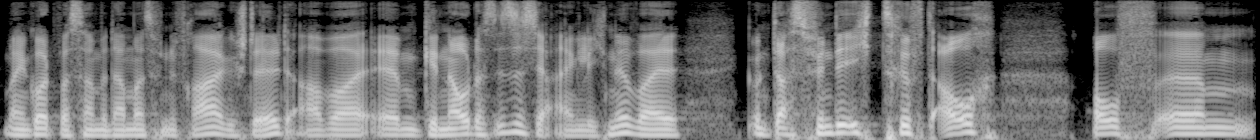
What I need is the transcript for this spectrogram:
mein Gott, was haben wir damals für eine Frage gestellt? Aber ähm, genau das ist es ja eigentlich, ne? Weil, und das finde ich, trifft auch auf, ähm,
